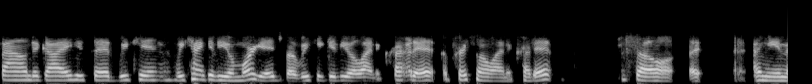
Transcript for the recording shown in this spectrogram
found a guy who said we can we can't give you a mortgage, but we could give you a line of credit, a personal line of credit. So I, I mean,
